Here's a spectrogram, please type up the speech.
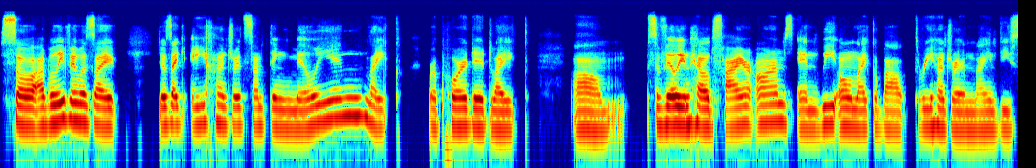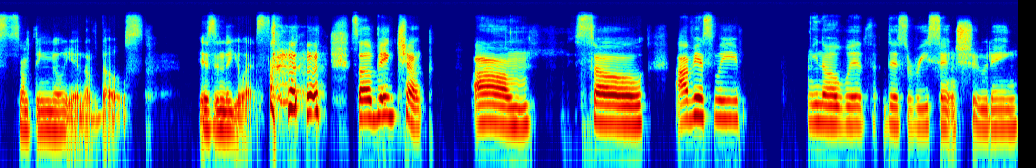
So I believe it was like there's like 800 something million like reported like um civilian held firearms and we own like about 390 something million of those is in the US. so a big chunk. Um so obviously you know with this recent shooting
